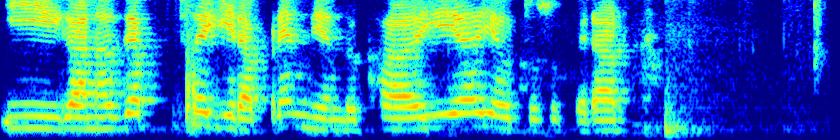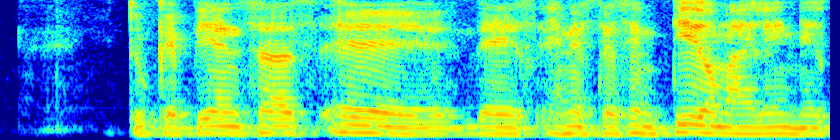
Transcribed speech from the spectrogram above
y ganas de seguir aprendiendo cada día y autosuperarse. ¿Tú qué piensas eh, de, en este sentido, Madeleine?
